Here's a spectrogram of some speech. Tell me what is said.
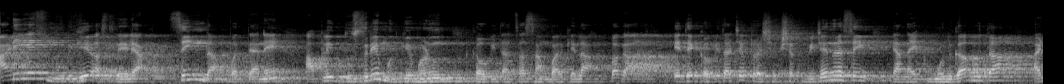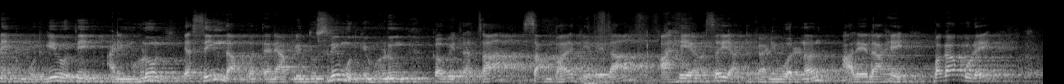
आणि एक मुलगी असलेल्या सिंग दाम्पत्याने आपली दुसरी मुलगी म्हणून कविताचा सांभाळ केला. बघा येथे कविताचे प्रशिक्षक विजेंद्र सिंग यांना एक मुलगा होता आणि एक मुलगी होती. आणि म्हणून या सिंग दाम्पत्याने आपली दुसरी मुलगी म्हणून कविताचा सांभाळ केलेला आहे. असं या ठिकाणी वर्णन आलेलं आहे. बघा पुढे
